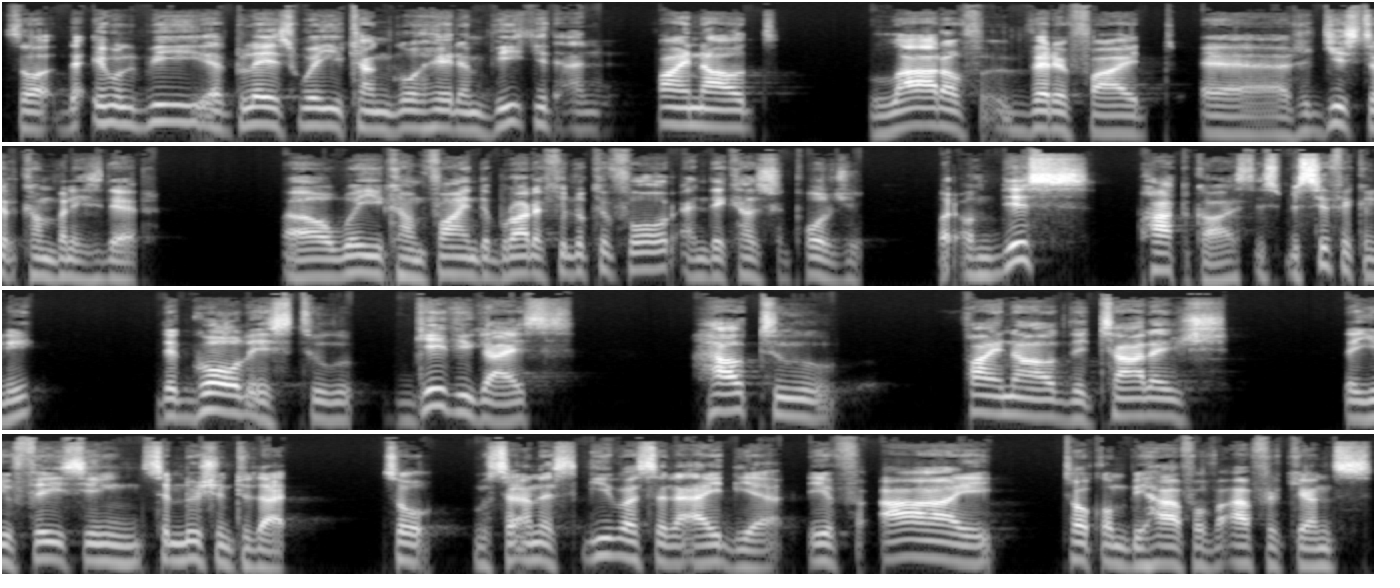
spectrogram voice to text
So it will be a place where you can go ahead and visit and find out a lot of verified uh, registered companies there uh, where you can find the product you're looking for and they can support you. But on this podcast specifically, the goal is to give you guys how to find out the challenge that you're facing, solution to that. So, Mr. Anas, give us an idea. If I talk on behalf of Africans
